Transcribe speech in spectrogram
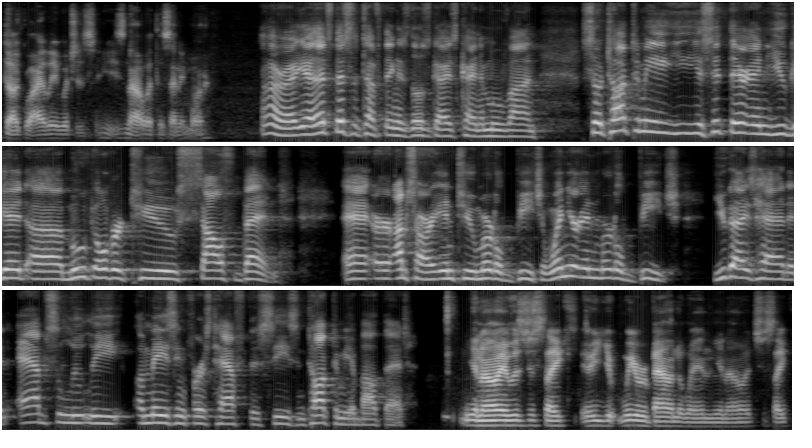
Doug Wiley, which is he's not with us anymore. All right. Yeah, that's that's the tough thing is those guys kind of move on. So talk to me. You sit there and you get uh, moved over to South Bend, and, or I'm sorry, into Myrtle Beach. And when you're in Myrtle Beach, you guys had an absolutely amazing first half this season. Talk to me about that. You know, it was just like we were bound to win. You know, it's just like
